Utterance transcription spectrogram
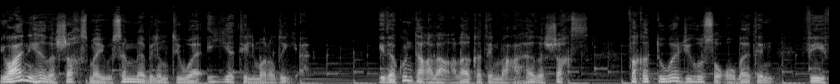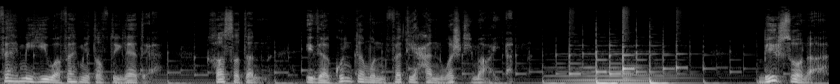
يعاني هذا الشخص ما يسمى بالانطوائية المرضية. إذا كنت على علاقة مع هذا الشخص فقد تواجه صعوبات في فهمه وفهم تفضيلاته خاصة إذا كنت منفتحا واجتماعيا. بيرسونا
